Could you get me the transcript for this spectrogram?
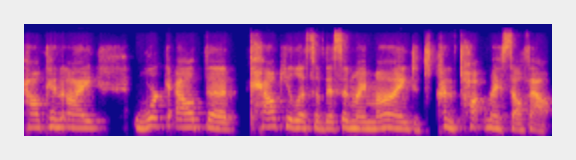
How can I work out the calculus of this in my mind to kind of talk myself out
